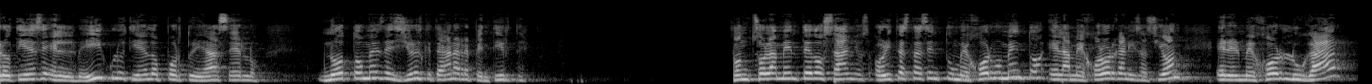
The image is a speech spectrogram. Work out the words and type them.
pero tienes el vehículo y tienes la oportunidad de hacerlo. No tomes decisiones que te hagan arrepentirte. Son solamente dos años. Ahorita estás en tu mejor momento, en la mejor organización, en el mejor lugar,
